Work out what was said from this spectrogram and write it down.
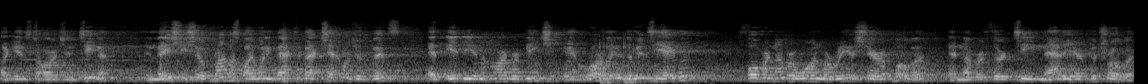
against Argentina. In May, she showed promise by winning back-to-back challenger events at Indian Harbor Beach and Rorley. Dementieva, former number one Maria Sharapova, and number 13 Nadia Petrova.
